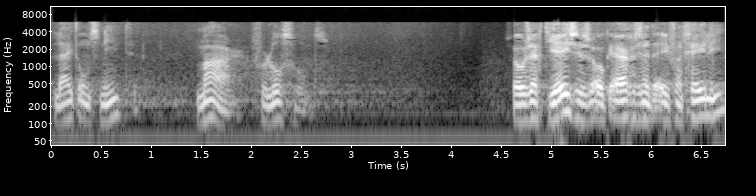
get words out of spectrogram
leid ons niet, maar verlos ons. Zo zegt Jezus ook ergens in het Evangelie.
